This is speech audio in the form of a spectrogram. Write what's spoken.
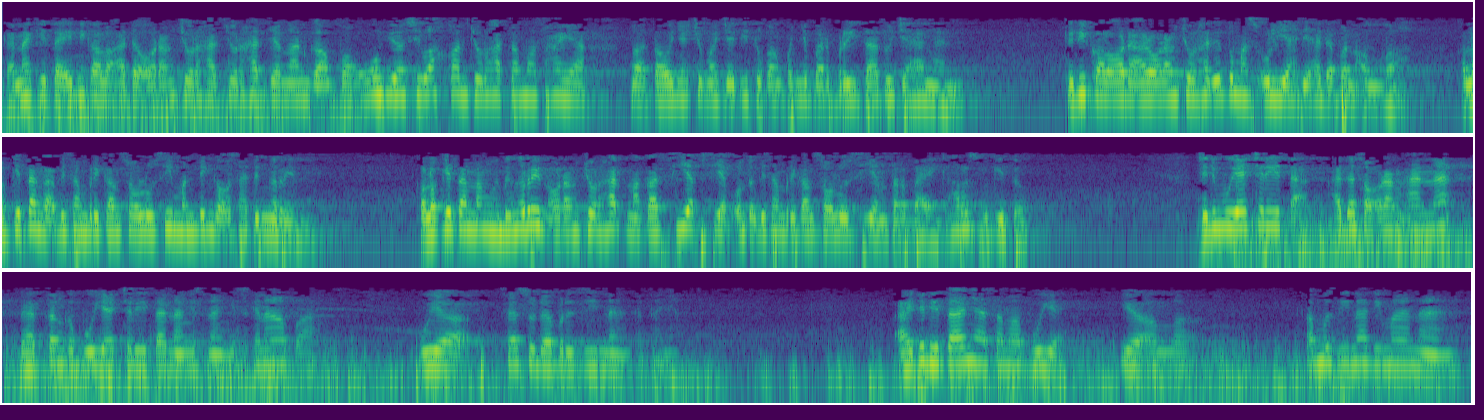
Karena kita ini kalau ada orang curhat-curhat jangan gampang, oh ya silahkan curhat sama saya. Nggak taunya cuma jadi tukang penyebar berita tuh jangan. Jadi kalau ada orang curhat itu mas uliah di hadapan Allah. Kalau kita nggak bisa memberikan solusi, mending nggak usah dengerin. Kalau kita memang dengerin orang curhat, maka siap-siap untuk bisa memberikan solusi yang terbaik. Harus begitu. Jadi Buya cerita, ada seorang anak datang ke Buya cerita nangis-nangis. Kenapa? Buya, saya sudah berzina katanya. Akhirnya ditanya sama Buya, ya Allah, kamu zina di mana?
